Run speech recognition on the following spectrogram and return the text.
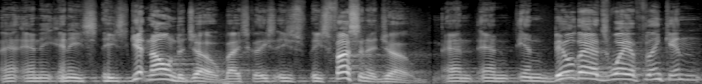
and, and, he, and he's, he's getting on to Job, basically. He's, he's, he's fussing at Job. And, and in Bildad's way of thinking,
